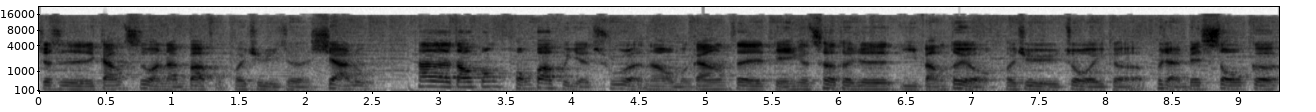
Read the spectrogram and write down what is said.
就是刚吃完蓝 buff 会去这个下路。他的刀锋红 buff 也出了，那我们刚刚再点一个撤退，就是以防队友会去做一个不小心被收割。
